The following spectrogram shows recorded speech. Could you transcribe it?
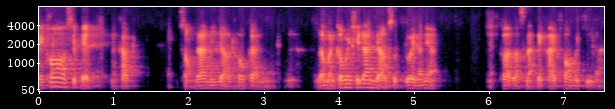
นข้อ 11 นะครับสองด้านนี้ยาวเท่ากัน แล้วมันก็ไม่ใช่ด้านยาวสุดด้วยนะเนี่ยเนี่ยก็ลักษณะคล้ายๆข้อเมื่อกี้นะ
